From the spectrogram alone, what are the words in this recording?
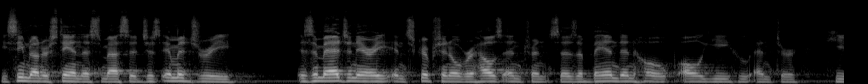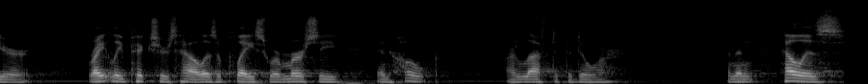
he seemed to understand this message. His imagery, his imaginary inscription over hell's entrance says, Abandon hope, all ye who enter here. Rightly pictures hell as a place where mercy and hope are left at the door. And then hell is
